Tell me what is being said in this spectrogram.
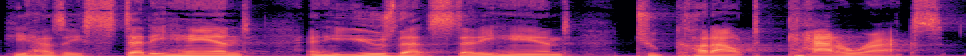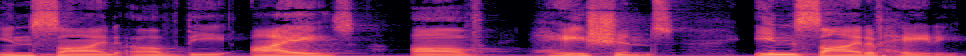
He has a steady hand, and he used that steady hand to cut out cataracts inside of the eyes of Haitians inside of Haiti.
